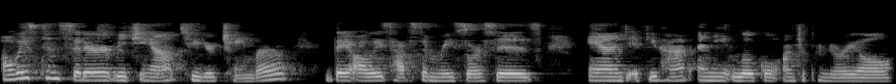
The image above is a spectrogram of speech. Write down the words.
always consider reaching out to your chamber. They always have some resources. And if you have any local entrepreneurial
